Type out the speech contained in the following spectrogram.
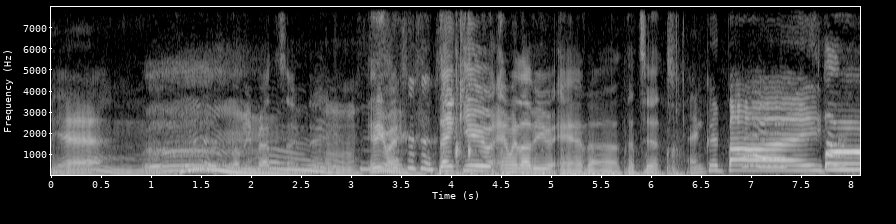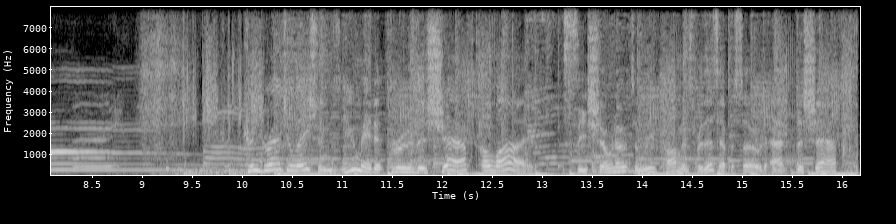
Yeah. That'll be about the same day. Anyway, thank you, and we love you, and uh, that's it. And goodbye. Congratulations, you made it through The Shaft alive. See show notes and leave comments for this episode at The Shaft.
